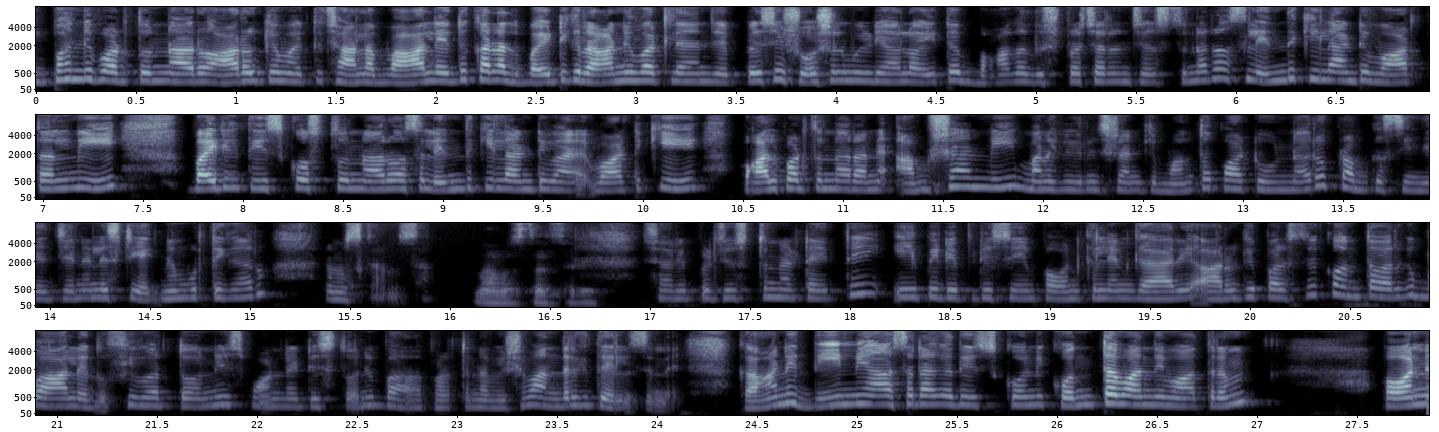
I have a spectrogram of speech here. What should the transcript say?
ఇబ్బంది పడుతున్నారు. ఆరోగ్యం అయితే చాలా బాగాలేదు కానీ అది బయటికి రానివ్వట్లే అని చెప్పేసి సోషల్ మీడియాలో అయితే బాగా దుష్ప్రచారం చేస్తున్నారు. అసలు ఎందుకు ఇలాంటి వార్తల్ని బయటికి తీసుకొస్తున్నారు? అసలు ఎందుకు ఇలాంటి వాటికి పాల్పడుతున్నారు అనే అంశాన్ని మనకు వివరించడానికి మనతో పాటు ఉన్నారు ప్రముఖ సీనియర్ జర్నలిస్ట్ యజ్ఞమూర్తి గారు. నమస్కారం సార్. నమస్తే సరే. సార్ ఇప్పుడు చూస్తున్నట్టయితే AP deputy CM Pavan Kalyan గారి ఆరోగ్య పరిస్థితి కొంతవరకు బాగాలేదు ఫీవర్తోని స్పాండైటిస్తోని బాధపడుతున్న విషయం అందరికీ తెలిసిందే. కానీ దీన్ని ఆసరాగా తీసుకొని కొంతమంది మాత్రం పవన్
